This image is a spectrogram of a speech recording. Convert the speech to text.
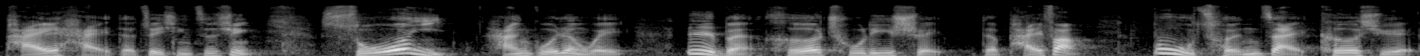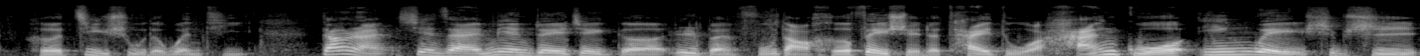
排海的最新资讯，所以韩国认为日本核处理水的排放不存在科学和技术的问题。当然，现在面对这个日本福岛核废水的态度啊，韩国因为是不是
